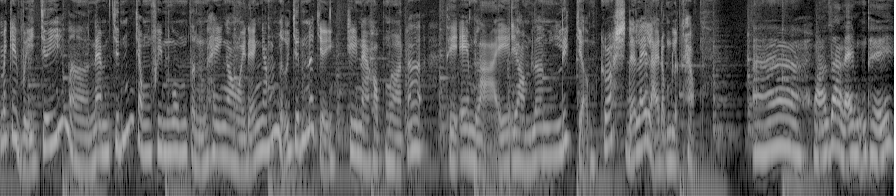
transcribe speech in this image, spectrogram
Mấy cái vị trí mà nam chính trong phim ngôn tình hay ngồi để ngắm nữ chính đó chị. Khi nào học mệt á, thì em lại dòm lên liếc chợm crush để lấy lại động lực học. À hóa ra là em cũng thế.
